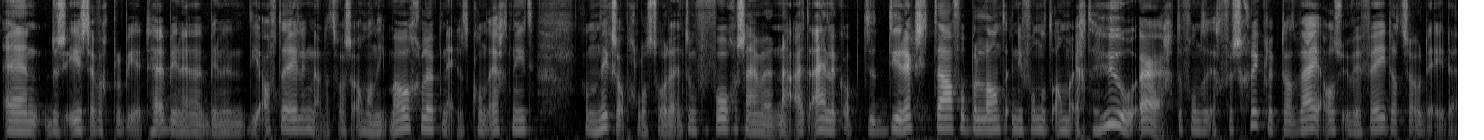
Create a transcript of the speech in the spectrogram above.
En dus eerst hebben we geprobeerd hè, binnen, binnen die afdeling. Nou, dat was allemaal niet mogelijk. Nee, dat kon echt niet. Er kon niks opgelost worden. En toen vervolgens zijn we nou, uiteindelijk op de directietafel beland. En die vonden het allemaal echt heel erg. Die vonden het echt verschrikkelijk dat wij als UWV dat zo deden.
